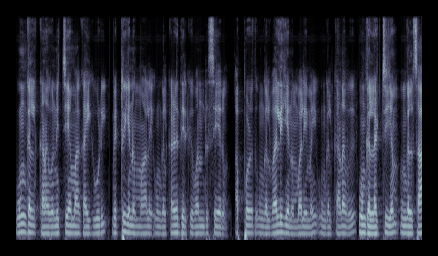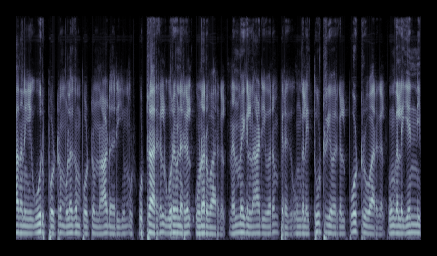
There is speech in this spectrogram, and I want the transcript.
உங்கள் கனவு நிச்சயமாக கைகூடி வெற்றி எனும் மாலை உங்கள் கழுத்திற்கு வந்து சேரும். அப்பொழுது உங்கள் வலி எனும் வலிமை உங்கள் கனவு உங்கள் லட்சியம் உங்கள் சாதனையை ஊர் போற்றும் உலகம் போற்றும் நாடு அறியும் உற்றார்கள் உறவினர்கள் உணர்வார்கள். நன்மைகள் நாடி வரும் பிறகு உங்களை தூற்றியவர்கள் போற்றுவார்கள். உங்களை எண்ணி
